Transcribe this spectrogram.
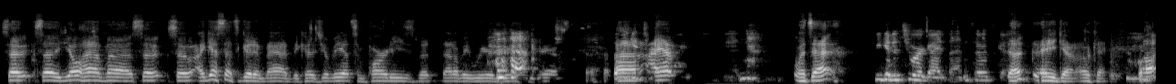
So, so you'll have, uh, so, so I guess that's good and bad because you'll be at some parties, but that'll be weird. Uh, I have, what's that? You get a tour guide then, so it's good. That, there you go. Okay. Well,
